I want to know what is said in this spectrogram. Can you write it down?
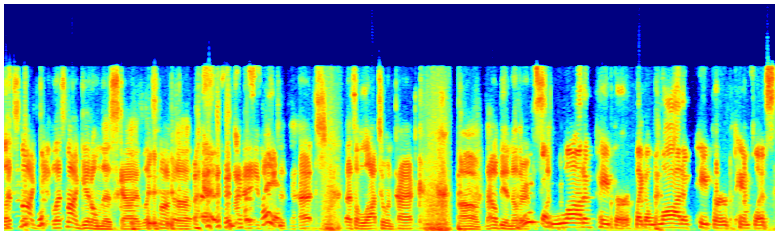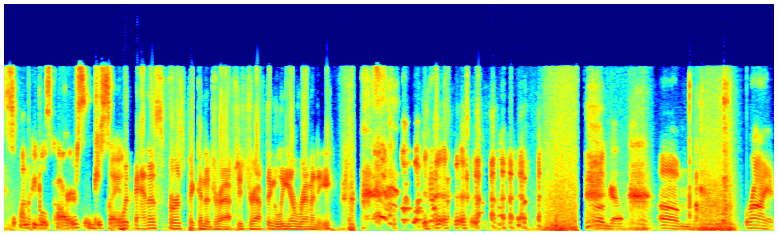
Let's not get let's not get on this, guys. Let's not uh dive that. That's a lot to unpack. Um, that'll be another There's a lot of paper, like a lot of paper pamphlets on people's cars. I'm just saying. With Anna's first pick in the draft, she's drafting Leah Remini. Oh god. Um, Ryan,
